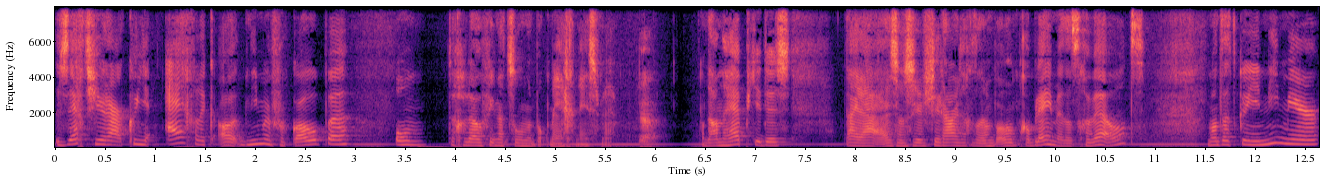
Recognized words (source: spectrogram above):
zegt Girard, kun je eigenlijk al niet meer verkopen om te geloven in dat zondebokmechanisme. ja. Dan heb je dus, nou ja, zoals Girard zegt, een, een probleem met dat geweld. Want dat kun je niet meer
